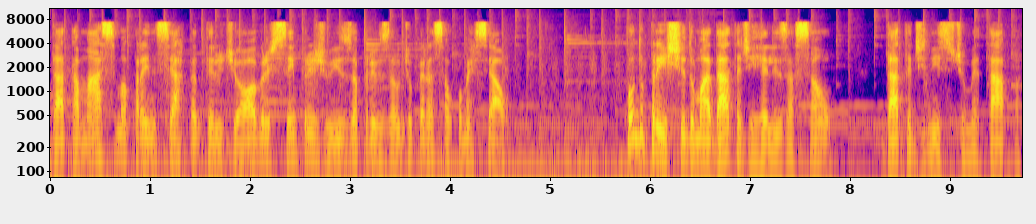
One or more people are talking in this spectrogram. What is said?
data máxima para iniciar canteiro de obras sem prejuízo à previsão de operação comercial. Quando preenchida uma data de realização, data de início de uma etapa,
